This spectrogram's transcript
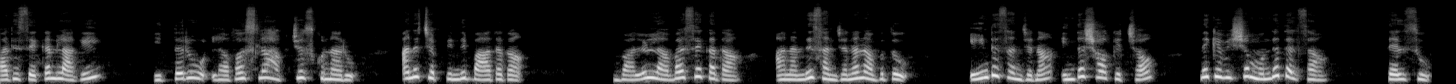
పది సెకండ్లాగి ఇద్దరూ లవర్స్లా హక్ చేసుకున్నారు అని చెప్పింది బాధగా. వాళ్ళు లవర్సే కదా? అనంది సంజన నవ్వుతూ. ఏంటి సంజన ఇంత షాక్ ఇచ్చావు? నీకు ఈ విషయం ముందే తెలుసా? తెలుసు.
